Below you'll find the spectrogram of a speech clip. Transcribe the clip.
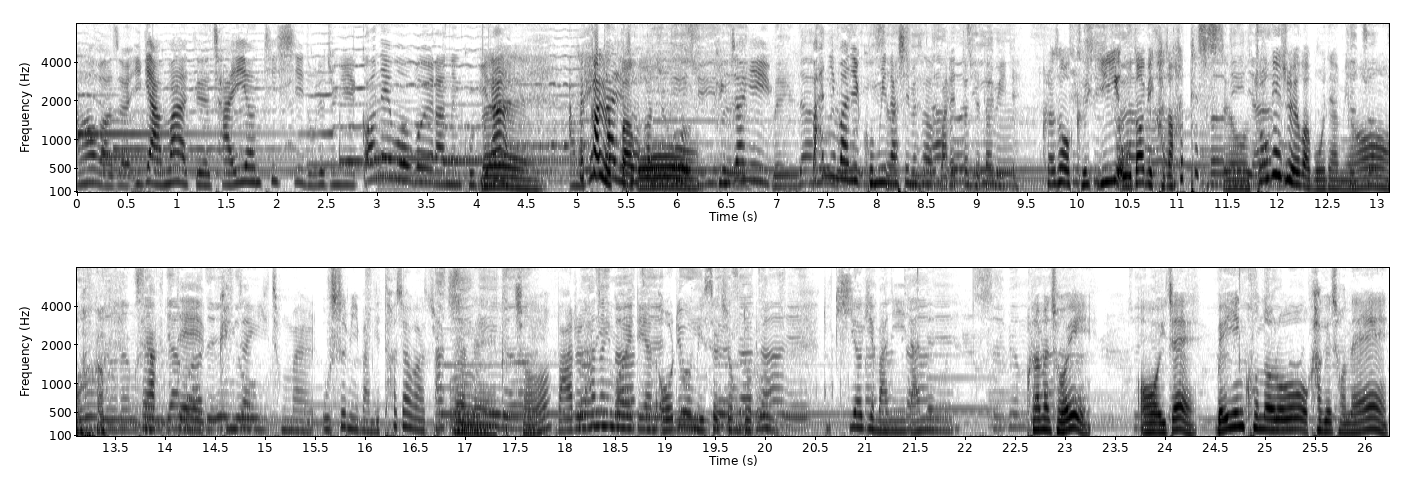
아, 맞아요. 이게 아마 그 자이언티 씨 노래 중에 꺼내 먹어요라는 곡이랑 네. 아마 헷갈렸다고. 헷갈리셔가지고 굉장히 많이 많이 고민하시면서 말했던 대답이 이제 그래서 그 이 오답이 가장 핫했었어요. 쪼개줘요가 뭐냐면 제가 그때 굉장히 정말 웃음이 많이 터져가지고 네네 그쵸. 말을 하는 거에 대한 어려움이 있을 정도로 좀 기억이 많이 나는 그러면 저희 어 이제 메인 코너로 가기 전에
